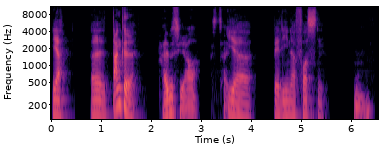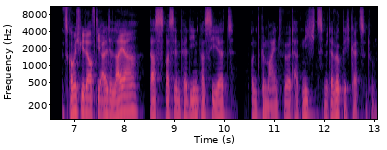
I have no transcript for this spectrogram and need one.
Ja, äh, danke, Halbes Jahr ist zeitnah. ihr Berliner Pfosten. Mhm. Jetzt komme ich wieder auf die alte Leier. Das, was in Berlin passiert und gemeint wird, hat nichts mit der Wirklichkeit zu tun.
